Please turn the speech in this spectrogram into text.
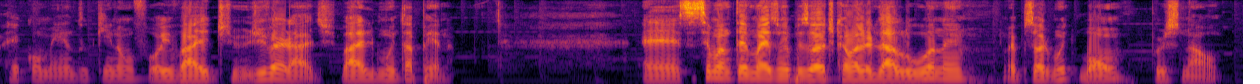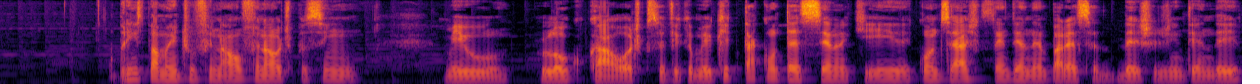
recomendo. Quem não foi, vai de, de verdade. Vale muito a pena. É, essa semana teve mais um episódio de Cavaleiro da Lua, né? Um episódio muito bom, por sinal. Principalmente o final. O final, tipo assim, meio louco, caótico. Você fica meio, o que, que tá acontecendo aqui? Quando você acha que você tá entendendo, parece que você deixa de entender.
